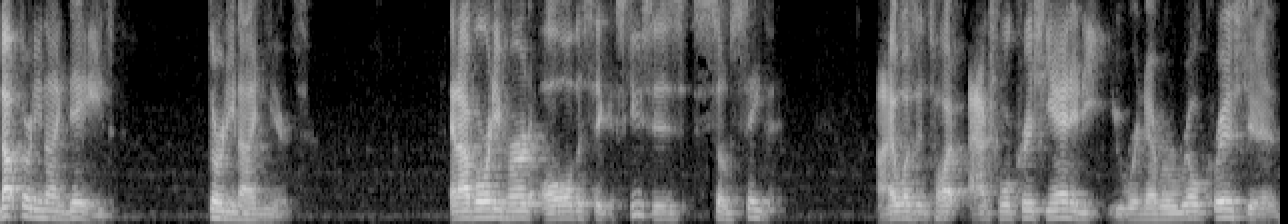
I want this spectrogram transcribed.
Not 39 days, 39 years. And I've already heard all the sick excuses, so save it. I wasn't taught actual Christianity. You were never a real Christian.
